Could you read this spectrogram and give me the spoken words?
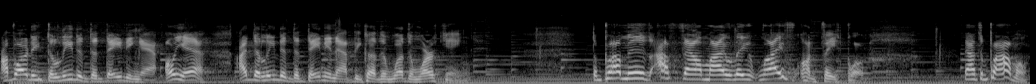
I've already deleted the dating app. Oh yeah, I deleted the dating app because it wasn't working. The problem is, I found my late wife on Facebook. That's the problem.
